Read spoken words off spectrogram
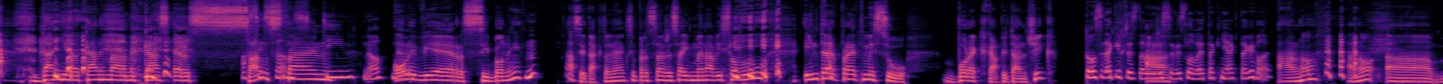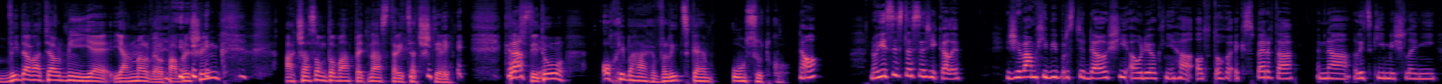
Daniel Kahneman, Cass R. Sunstein, no, no. Olivier Sibony. Hm? Asi takto nejak si predstavím, že sa ich mená vyslovujú. Interpretmi sú Borek Kapitančík. To si taky představuji, a... že se vyslovuje tak nějak takhle. Ano, ano. Uh, vydavatelmi je Jan Melville Publishing a časom to má 15.34. Podtitul O chybách v lidském úsudku. No, no jestli jste si říkali, že vám chybí prostě další audiokniha od toho experta na lidský myšlení,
